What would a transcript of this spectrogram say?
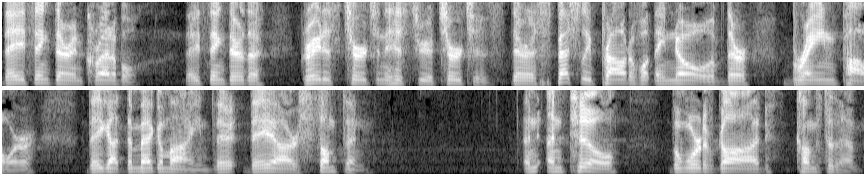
They think they're incredible. They think they're the greatest church in the history of churches. They're especially proud of what they know, of their brain power they got the mega mind. They, they are something. And, until the Word of God comes to them.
